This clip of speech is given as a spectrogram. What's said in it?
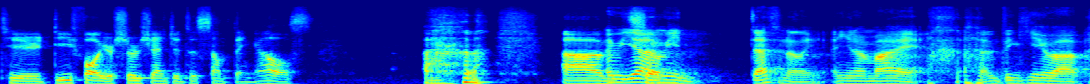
to default your search engine to something else. um, I mean, yeah, so, I mean, definitely. You know, my I'm thinking about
